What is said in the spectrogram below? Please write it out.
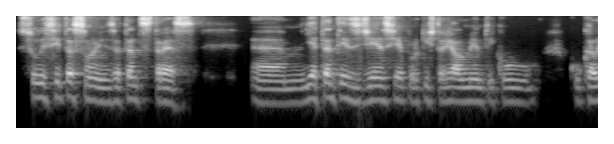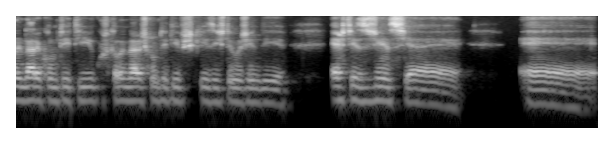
solicitações, a tanto stress um, e a tanta exigência, porque isto realmente, e com, com, o calendário competitivo, com os calendários competitivos que existem hoje em dia, esta exigência é, é,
